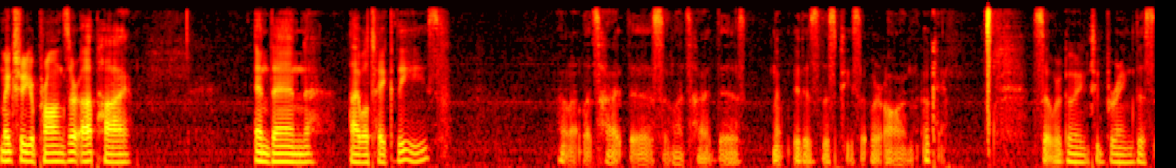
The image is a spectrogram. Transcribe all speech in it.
make sure your prongs are up high. And then I will take these. On, let's hide this and let's hide this. No, it is this piece that we're on. Okay. So we're going to bring this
